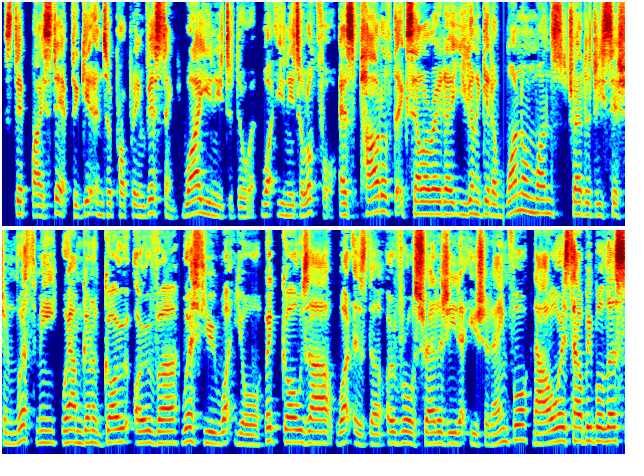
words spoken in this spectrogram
step by step to get into property investing, why you need to do it, what you need to look for. As part of the accelerator, you're going to get a one on one strategy session with me where I'm going to go over with you what your big goals are, what is the overall strategy that you should aim for. Now, I always tell people this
